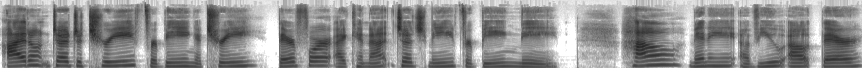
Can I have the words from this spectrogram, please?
I don't judge a tree for being a tree. Therefore, I cannot judge me for being me. How many of you out there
